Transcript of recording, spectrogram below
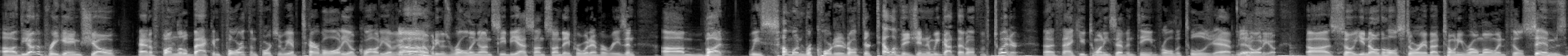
uh, the other pregame show had a fun little back and forth. Unfortunately, we have terrible audio quality of it because Ah. nobody was rolling on CBS on Sunday for whatever reason. Um, but we someone recorded it off their television, and we got that off of Twitter. Uh, thank you, 2017, for all the tools you have to get audio. Uh, so you know the whole story about Tony Romo and Phil Simms,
